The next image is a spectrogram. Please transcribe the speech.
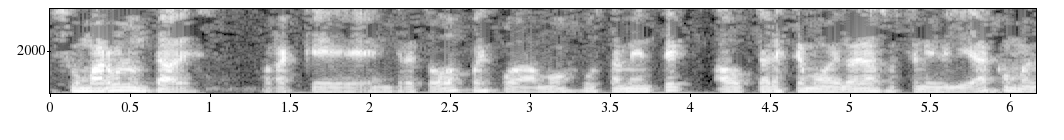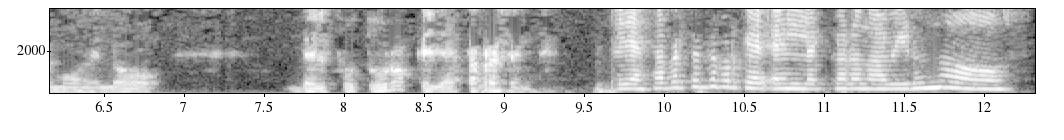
sumar voluntades para que entre todos pues podamos justamente adoptar este modelo de la sostenibilidad como el modelo del futuro que ya está presente. ya está presente porque el coronavirus nos,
